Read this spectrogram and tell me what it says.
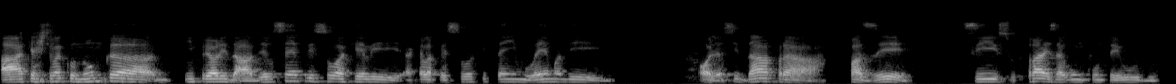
a questão econômica em prioridade. Eu sempre sou aquele, aquela pessoa que tem um lema de, olha, se dá para fazer, se isso traz algum conteúdo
